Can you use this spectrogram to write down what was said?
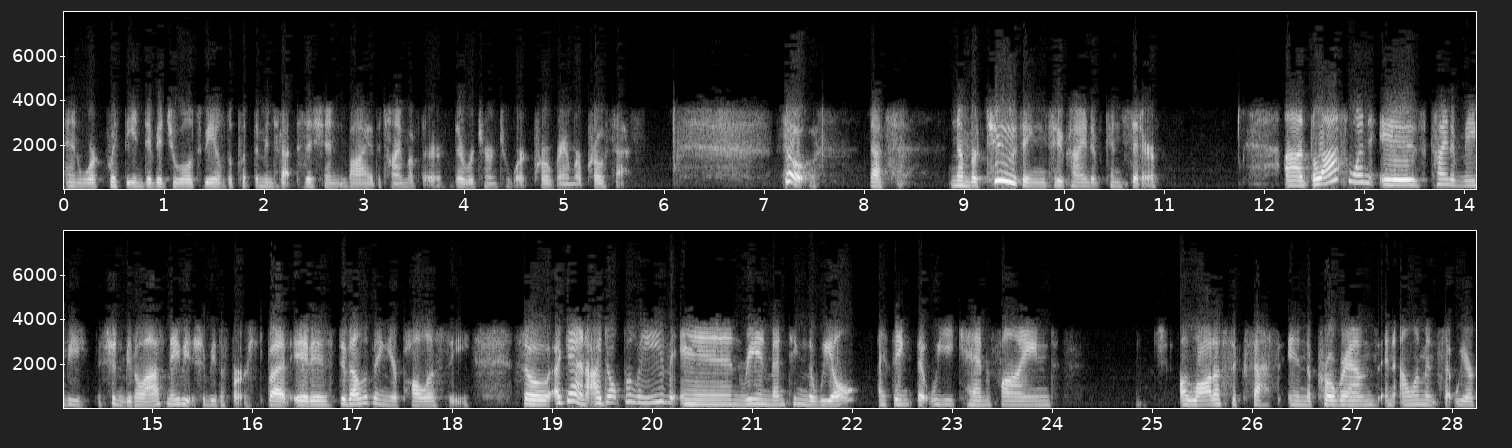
and work with the individual to be able to put them into that position by the time of their, their return to work program or process. So that's number two thing to kind of consider. Uh, the last one is kind of maybe it shouldn't be the last, maybe it should be the first, but it is developing your policy. So again, I don't believe in reinventing the wheel. I think that we can find a lot of success in the programs and elements that we are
